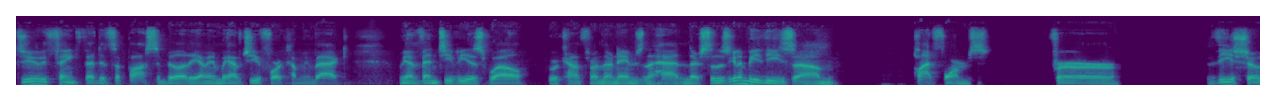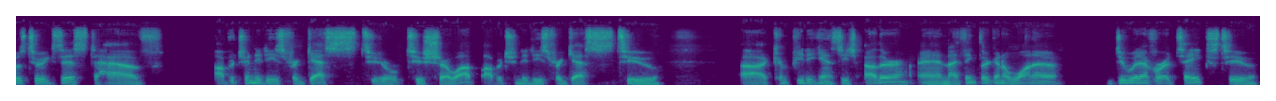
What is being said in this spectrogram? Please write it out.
do think that it's a possibility. I mean, we have G4 coming back. We have Venn TV as well. We're kind of throwing their names in the hat and there. So there's going to be these um, platforms for these shows to exist, to have opportunities for guests to to show up, opportunities for guests to uh, compete against each other, and I think they're going to want to do whatever it takes to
